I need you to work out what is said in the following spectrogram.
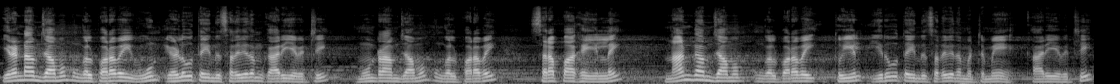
இரண்டாம் ஜாமம் உங்கள் பறவை ஊன் எழுபத்தைந்து சதவீதம் காரிய வெற்றி. மூன்றாம் ஜாமம் உங்கள் பறவை சிறப்பாக இல்லை. நான்காம் ஜாமம் உங்கள் பறவை துயில் இருபத்தைந்து சதவீதம் மட்டுமே காரிய வெற்றி.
